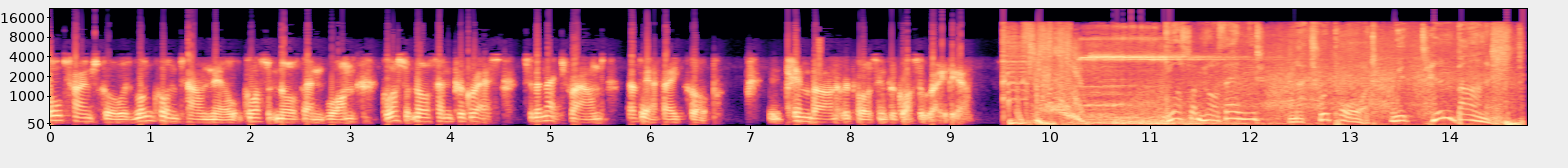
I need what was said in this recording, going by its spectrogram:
Full time score was Runcorn Town nil, Glossop North End one. Glossop North End progress to the next round of the FA Cup. Tim Barnett reporting for Glossop Radio. Glossop North End Match Report with Tim Barnett.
